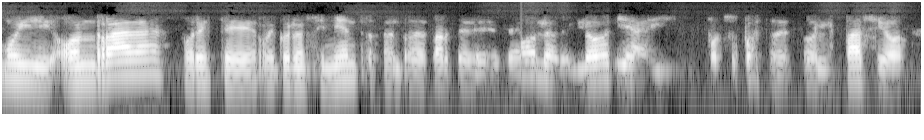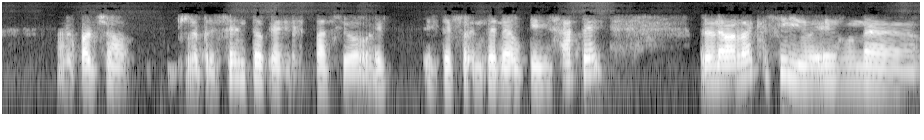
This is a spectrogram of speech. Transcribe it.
muy honrada por este reconocimiento tanto de parte de, de de Gloria y por supuesto de todo el espacio al cual yo represento, que es el espacio, este Frente Neuquinzate. Pero la verdad que sí, es una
